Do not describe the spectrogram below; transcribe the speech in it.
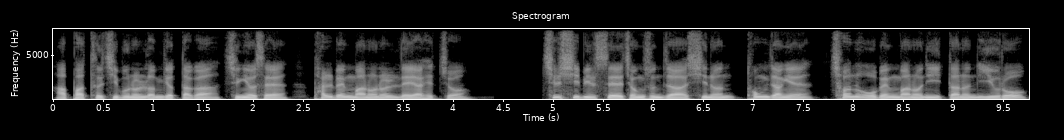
아파트 지분을 넘겼다가 증여세 800만 원을 내야 했죠. 71세 정순자 씨는 통장에 1,500만 원이 있다는 이유로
